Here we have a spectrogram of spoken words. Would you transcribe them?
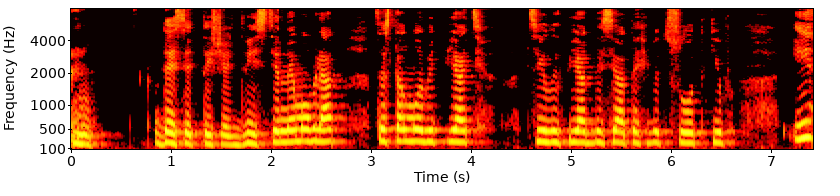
10 тисяч 200 немовлят, це становить 5,5%. І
